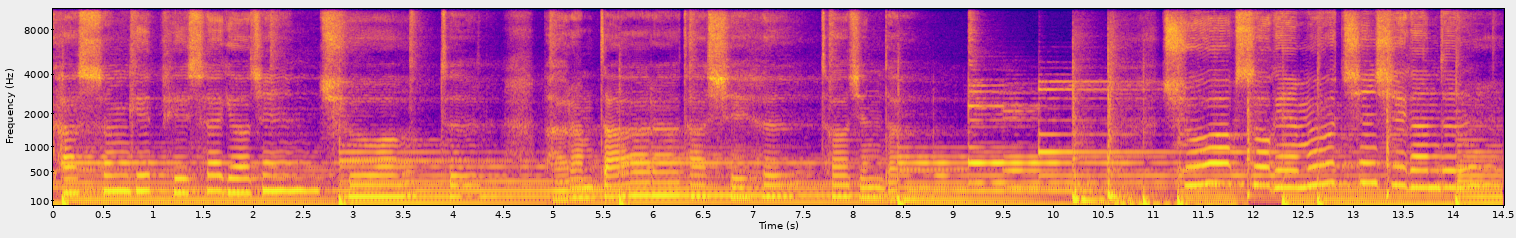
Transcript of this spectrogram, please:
가슴 깊이 새겨진 추억들 바람 따라 다시 흩어진다. 추억 속에 묻힌 시간들.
